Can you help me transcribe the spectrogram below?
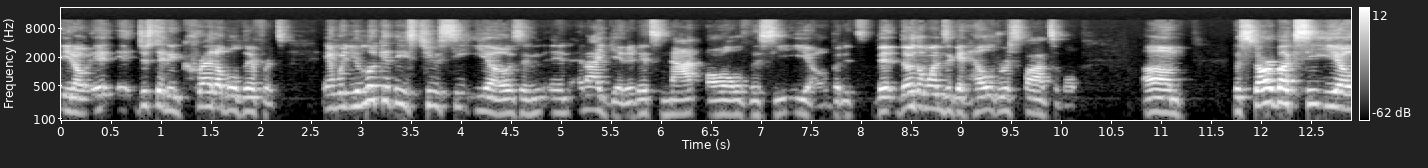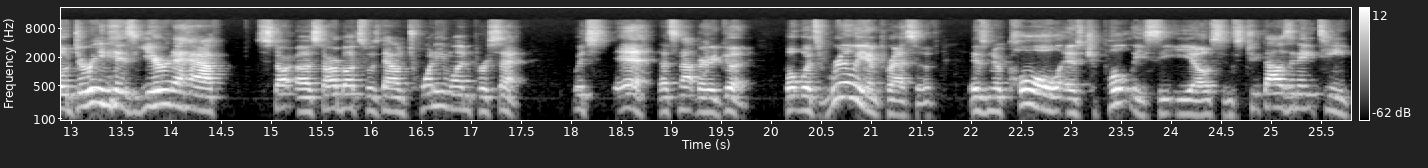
you know, it, it, just an incredible difference. And when you look at these two CEOs, and, and and I get it, it's not all the CEO, but it's they're the ones that get held responsible. Um, the Starbucks CEO during his year and a half, Star, uh, Starbucks was down 21 percent which, eh, that's not very good. But what's really impressive is Niccol as Chipotle CEO since 2018,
